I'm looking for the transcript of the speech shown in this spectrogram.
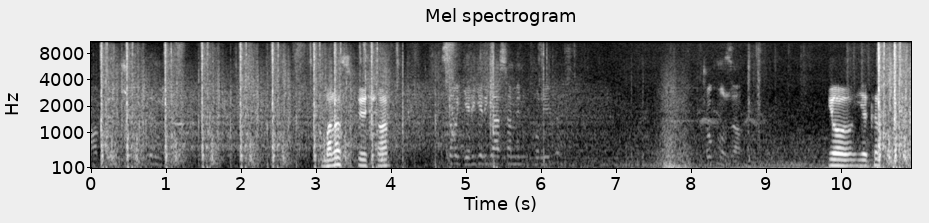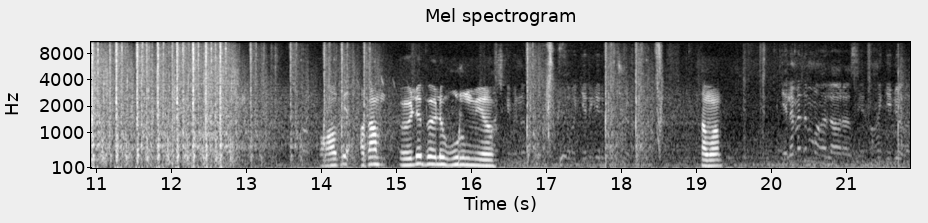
Abi böyle bir şey olabilir mi ya? Bana sıkıyor şu an. Mustafa geri geri gelsen beni koruyabilir misin? Çok mu uzak? Yo yakın. Abi adam öyle böyle vurmuyor. Başka birine. Mustafa geri geri. Tamam. Hala araziye? Aha geliyorlar.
